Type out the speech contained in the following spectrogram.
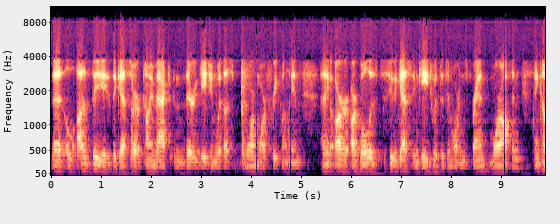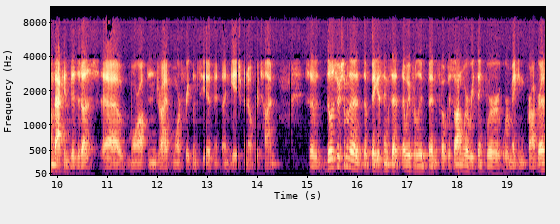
that a lot of the the guests are coming back, and they're engaging with us more and more frequently. And I think our our goal is to see the guests engage with the Tim Hortons brand more often and come back and visit us uh, more often and drive more frequency of engagement over time. So those are some of the the biggest things that that we've really been focused on, where we think we're, we're making progress,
